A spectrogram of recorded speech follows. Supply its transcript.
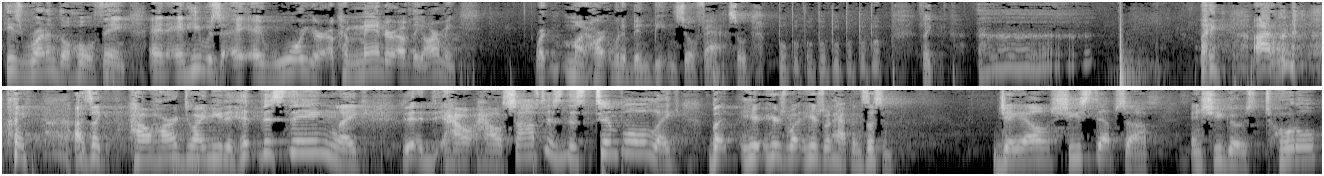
He's running the whole thing. And and he was a, a warrior, a commander of the army. Like my heart would have been beating so fast. So boop, boop, boop, like uh, like I don't know. Like I was like, how hard do I need to hit this thing? Like how how soft is this temple? Like, but here, here's what here's what happens. Listen, Jael, she steps up and she goes total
